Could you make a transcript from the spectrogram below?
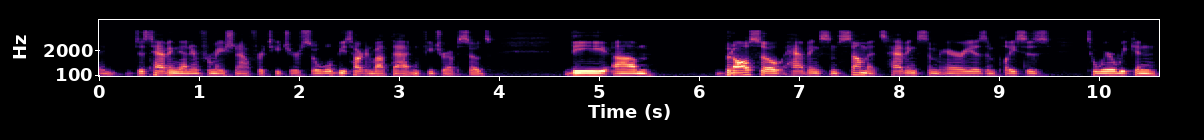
and just having that information out for teachers. So we'll be talking about that in future episodes. The um, but also having some summits, having some areas and places to where we can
